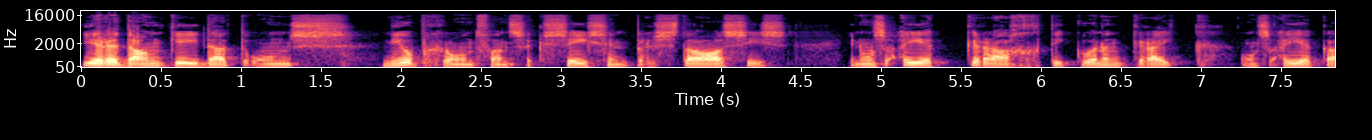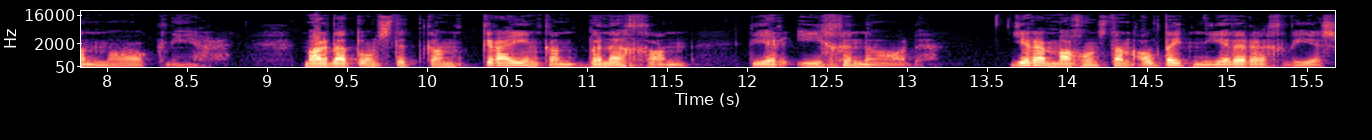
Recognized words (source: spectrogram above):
Here, dankie dat ons nie op grond van sukses en prestasies en ons eie krag die koninkryk ons eie kan maak nie, Here, maar dat ons dit kan kry en kan binnegaan deur u genade. Here, mag ons dan altyd nederig wees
